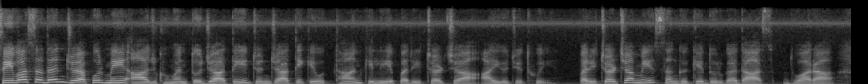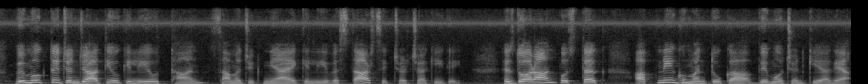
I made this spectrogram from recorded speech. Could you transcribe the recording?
सेवा सदन जयपुर में आज घुमंतु जाति, जनजाति के उत्थान के लिए परिचर्चा आयोजित हुई। परिचर्चा में संघ के दुर्गादास द्वारा विमुक्त जनजातियों के लिए उत्थान, सामाजिक न्याय के लिए विस्तार से चर्चा की गई। इस दौरान पुस्तक अपने घुमंतु का विमोचन किया गया।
